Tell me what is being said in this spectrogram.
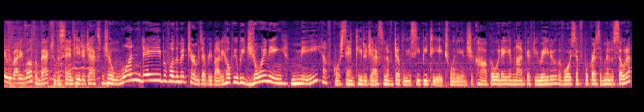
Hey, everybody. Welcome back to the Santita Jackson Show. One day before the midterms, everybody. Hope you'll be joining me, of course, Santita Jackson of WCPT 820 in Chicago and AM 950 Radio, the voice of progressive Minnesota,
